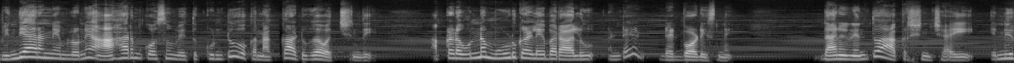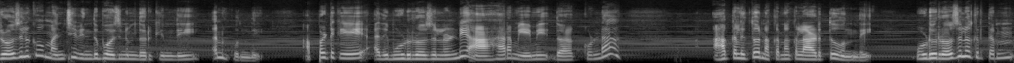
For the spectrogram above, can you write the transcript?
వింధ్యారణ్యంలోనే ఆహారం కోసం వెతుక్కుంటూ ఒక నక్క అటుగా వచ్చింది. అక్కడ ఉన్న మూడు కళేబరాలు అంటే డెడ్ బాడీస్ని. దానిని ఎంతో ఆకర్షించాయి. ఎన్ని రోజులకు మంచి విందు భోజనం దొరికింది అనుకుంది. అప్పటికే అది మూడు రోజుల నుండి ఆహారం ఏమీ దొరకకుండా ఆకలితో నకనకలాడుతూ ఉంది. మూడు రోజుల క్రితం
